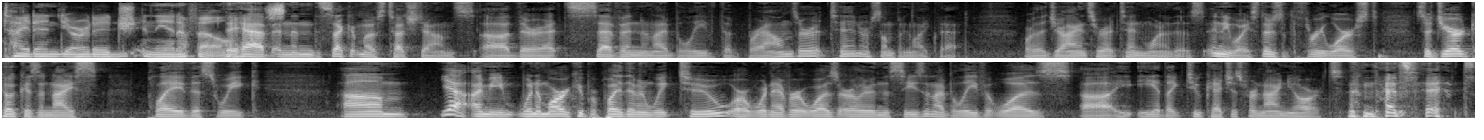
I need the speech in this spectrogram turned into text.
tight end yardage in the NFL. They have, and then the second most touchdowns. Uh, they're at seven, and I believe the Browns are at ten or something like that, or the Giants are at ten. One of those. Anyways, those are the three worst. So Jared Cook is a nice play this week. Um, yeah, I mean, when Amari Cooper played them in week two or whenever it was earlier in the season, I believe it was, uh, he, he, had like two catches for nine yards, and that's it.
